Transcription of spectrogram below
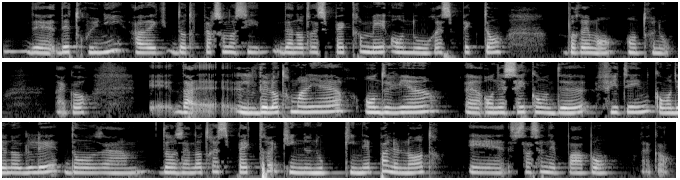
d'être unis avec d'autres personnes aussi d'un autre spectre, mais en nous respectant vraiment entre nous. D'accord? De l'autre manière, on devient, euh, on essaye comme de fit in, comme on dit en anglais, dans un, dans un autre spectre qui ne nous, qui n'est pas le nôtre et ça, ce n'est pas bon. D'accord?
